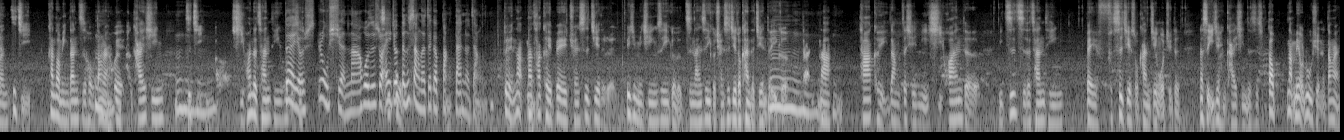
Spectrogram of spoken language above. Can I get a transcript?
们自己看到名单之后，当然会很开心，自己。喜欢的餐厅，对，有入选呐，或者是说，哎，就登上了这个榜单了，这样。对，那那他可以被全世界的人，毕竟米其林是一个指南，是一个全世界都看得见的一个单。那他可以让这些你喜欢的、你支持的餐厅被世界所看见，我觉得那是一件很开心的事情。到那没有入选的，当然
